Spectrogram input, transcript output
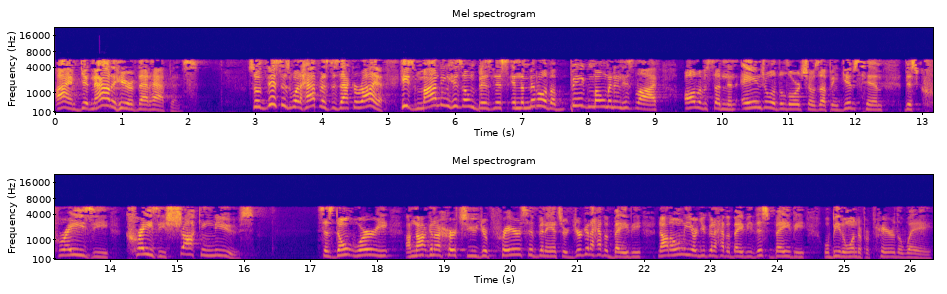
I am getting out of here if that happens. So this is what happens to Zechariah. He's minding his own business in the middle of a big moment in his life all of a sudden an angel of the Lord shows up and gives him this crazy, crazy, shocking news. He says, don't worry, I'm not going to hurt you. Your prayers have been answered. You're going to have a baby. Not only are you going to have a baby, this baby will be the one to prepare the way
